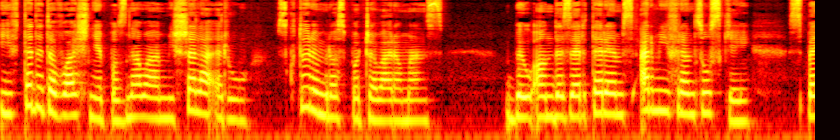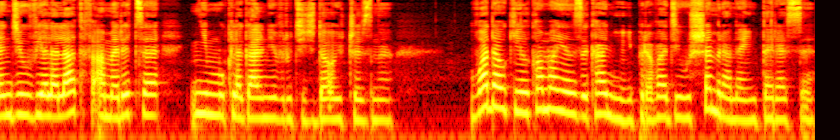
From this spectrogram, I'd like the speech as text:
i wtedy to właśnie poznała Michela Eru, z którym rozpoczęła romans. Był on dezerterem z armii francuskiej, spędził wiele lat w Ameryce, nim mógł legalnie wrócić do ojczyzny. Władał kilkoma językami i prowadził szemrane interesy.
